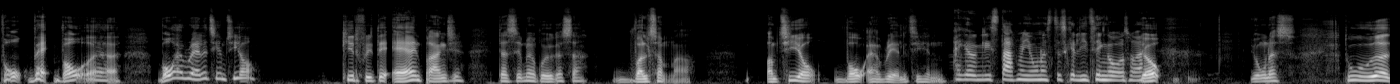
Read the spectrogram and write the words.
Hvor, hvad, hvor, er, hvor er reality om 10 år? Kit, fordi det er en branche, der simpelthen rykker sig voldsomt meget. Om 10 år, hvor er reality henne? Jeg kan jo ikke lige starte med Jonas, det skal jeg lige tænke over, tror jeg. Jo, Jonas, du er ude og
